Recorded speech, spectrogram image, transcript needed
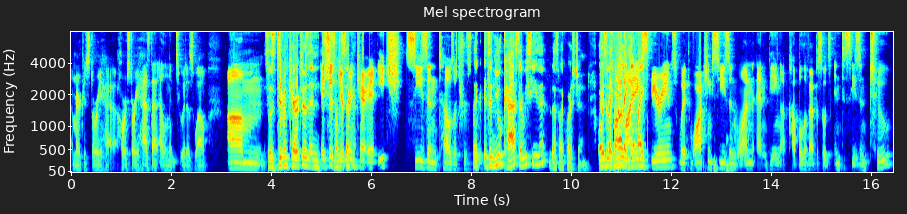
American Story ha- Horror Story has that element to it as well. Um, So it's different characters and it's just different. Char- each season tells a true story. Like it's a new cast every season. That's my question. Or is it like From not like my might? experience with watching season one and being a couple of episodes into season two,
